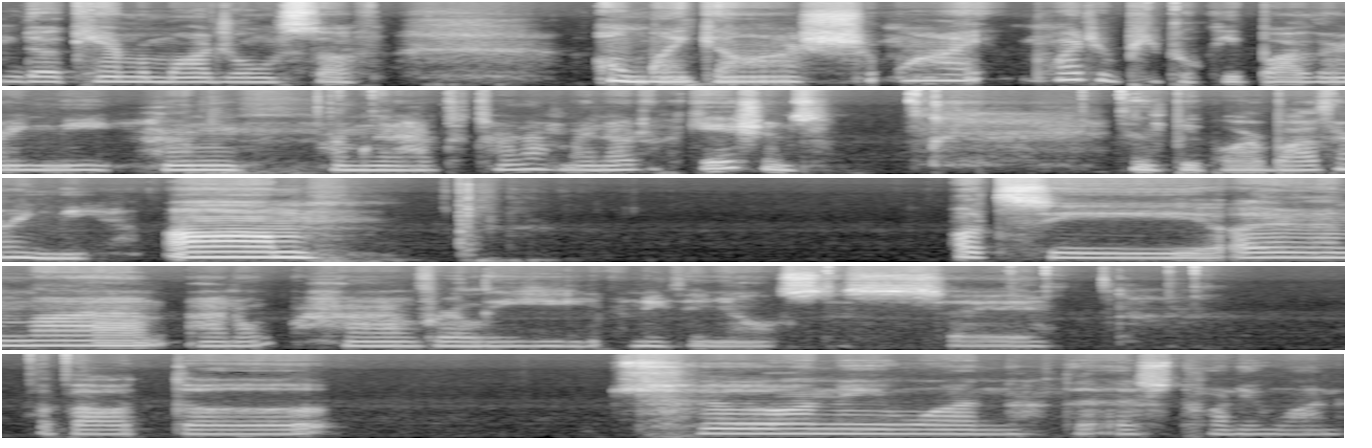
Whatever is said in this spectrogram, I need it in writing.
the camera module and stuff. Oh my gosh, why why do people keep bothering me? Um I'm to have to turn off my notifications since people are bothering me. Um let's see. Other than that, I don't have really anything else to say about the 21, the S21.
